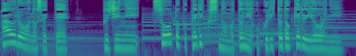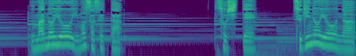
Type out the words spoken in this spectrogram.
パウロを乗せて無事に総督ペリクスのもとに送り届けるように馬の用意もさせた。そして次のような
